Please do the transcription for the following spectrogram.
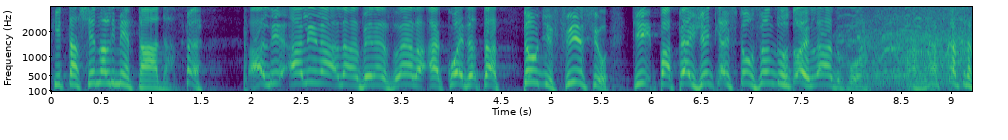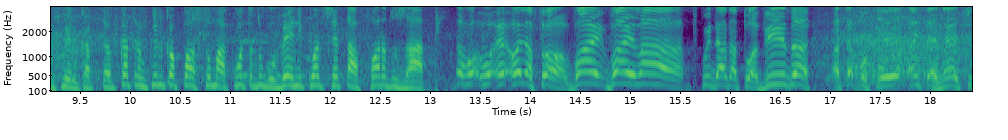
que está sendo alimentada? Ali, ali na, na Venezuela a coisa tá tão difícil que papel higiênico eles estão usando dos dois lados, porra. Ah, Fica tranquilo, capitão. Fica tranquilo que eu posso tomar conta do governo enquanto você tá fora do zap. Não, é, Olha só, vai, vai lá cuidar da tua vida, até porque a internet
